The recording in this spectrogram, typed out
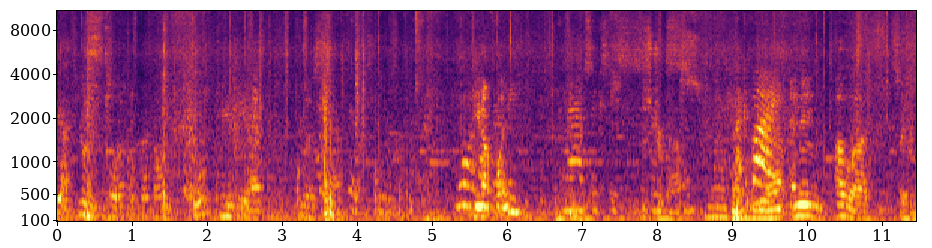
Yeah, if you want to pull it up, that's all. Cool. You get the, uh. Do you not play? Nah, 60. Just your house. I could buy, And then, oh, uh. Second.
